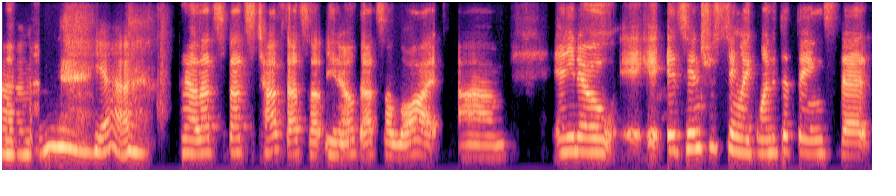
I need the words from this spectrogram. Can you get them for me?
um, yeah. Yeah, that's that's tough. That's a, you know that's a lot. Um, and you know it, it's interesting. Like one of the things that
